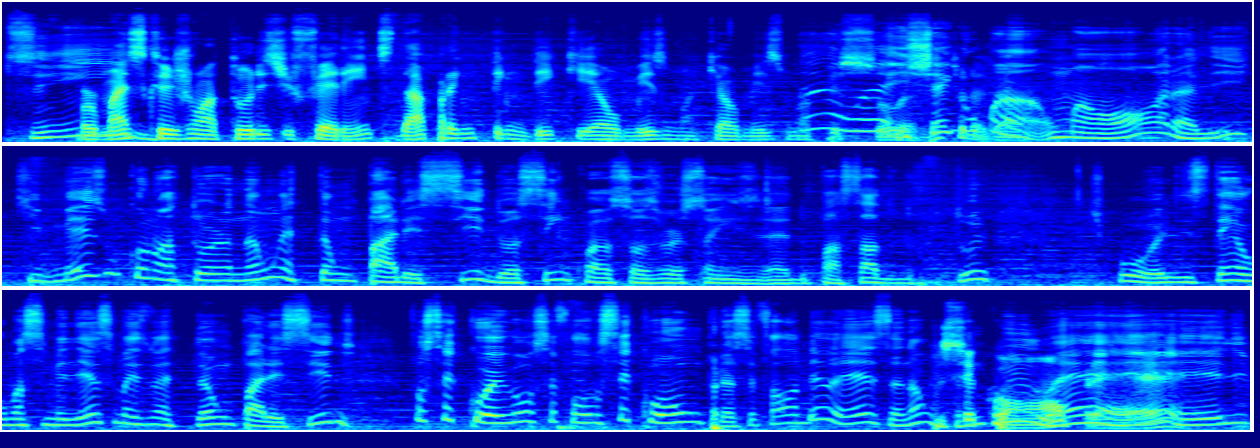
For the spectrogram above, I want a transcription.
Sim. Por mais que sejam atores diferentes, dá pra entender que é o mesmo, que é a mesma Não, pessoa. é, é e muito chega uma, uma hora ali que mesmo quando o ator não é tão parecido assim com as suas versões é, do passado e do futuro, tipo, eles têm alguma semelhança, mas não é tão parecidos, você, igual você falou, você compra, você fala, beleza, não, Você compra, é, é. é ele,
